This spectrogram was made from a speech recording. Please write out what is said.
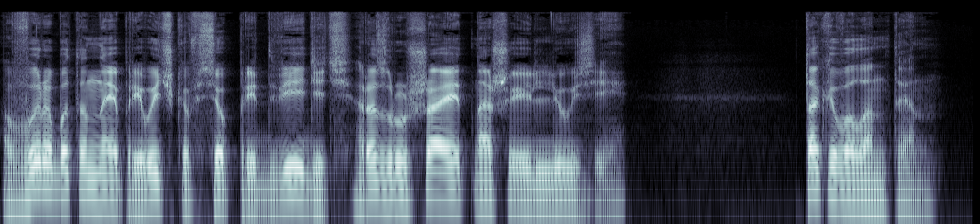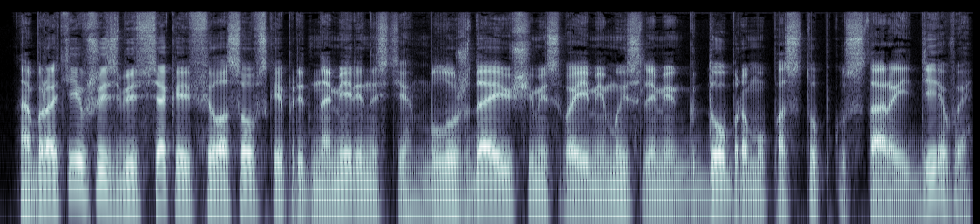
выработанная привычка все предвидеть разрушает наши иллюзии. Так и Волантен, обратившись без всякой философской преднамеренности, блуждающими своими мыслями к доброму поступку старой девы,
